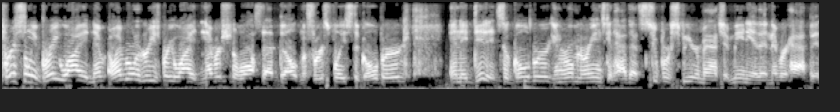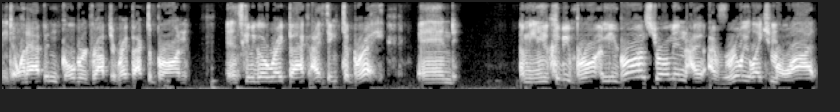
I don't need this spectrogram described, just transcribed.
Personally, Bray Wyatt. Never, oh, everyone agrees Bray Wyatt never should have lost that belt in the first place to Goldberg, and they did it so Goldberg and Roman Reigns could have that super spear match at Mania that never happened. And what happened? Goldberg dropped it right back to Braun, and it's going to go right back, I think, to Bray. And I mean, it could be Braun. I mean, Braun Strowman. I, I really like him a lot.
